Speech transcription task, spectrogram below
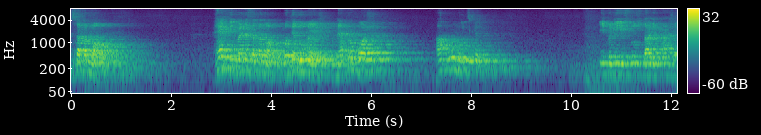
сатано. Геть від мене, сатано, бо ти думаєш не про Боже, а про людське. І тоді Ісус далі каже,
